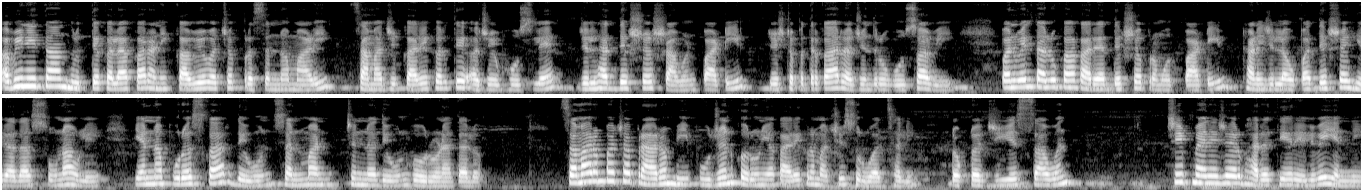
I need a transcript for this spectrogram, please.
अभिनेता नृत्य कलाकार आणि काव्यवाचक प्रसन्न माळी सामाजिक कार्यकर्ते अजय भोसले जिल्हाध्यक्ष श्रावण पाटील ज्येष्ठ पत्रकार राजेंद्र गोसावी पनवेल तालुका कार्याध्यक्ष प्रमोद पाटील ठाणे जिल्हा उपाध्यक्ष हिरादास सोनावले यांना पुरस्कार देऊन सन्मान चिन्ह देऊन गौरवण्यात आलं. समारंभाच्या प्रारंभी पूजन करून या कार्यक्रमाची सुरुवात झाली. Doctor G S Sawant chief manager भारतीय रेल्वे यांनी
